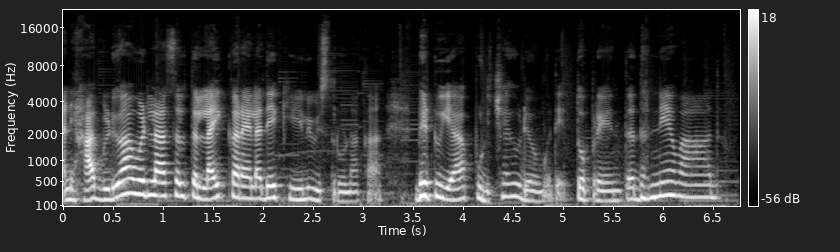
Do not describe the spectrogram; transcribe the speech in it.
आणि हा व्हिडिओ आवडला असेल तर लाईक करायला देखील विसरू नका. भेटूया पुढच्या व्हिडिओमध्ये. तोपर्यंत धन्यवाद.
